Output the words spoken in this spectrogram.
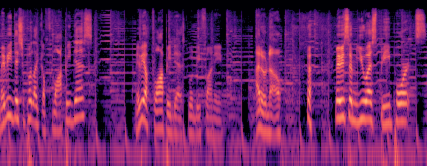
Maybe they should put like a floppy disk. Maybe a floppy disk would be funny. I don't know. Maybe some USB ports.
